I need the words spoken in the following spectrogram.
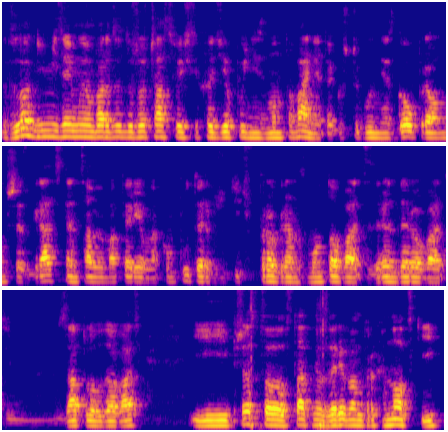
vlogi mi zajmują bardzo dużo czasu, jeśli chodzi o później zmontowanie tego, szczególnie z GoPro. Muszę zgrać ten cały materiał na komputer, wrzucić w program, zmontować, zrenderować, zaploadować i przez to ostatnio zarywam trochę nocki.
